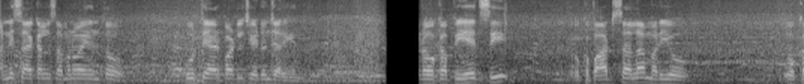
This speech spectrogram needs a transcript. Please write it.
అన్ని శాఖల సమన్వయంతో పూర్తి ఏర్పాట్లు చేయడం జరిగింది. ఇక్కడ ఒక పిహెచ్సి ఒక పాఠశాల మరియు ఒక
